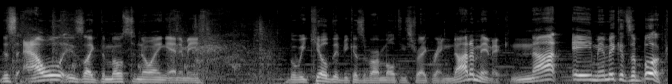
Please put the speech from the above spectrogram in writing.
this owl is like the most annoying enemy. But we killed it because of our multi-strike ring. Not a mimic. Not a mimic, it's a book.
